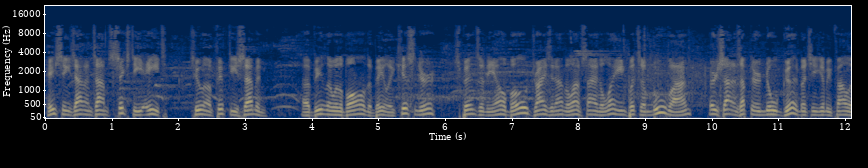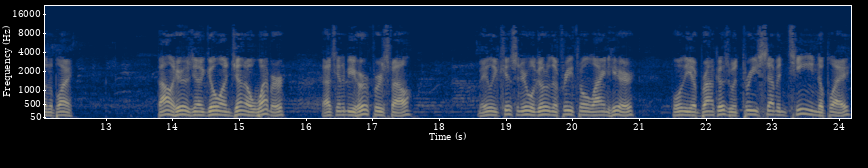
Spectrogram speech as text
Hastings out on top 68 to uh, 57. Avila with the ball The Bailey Kissinger. Spins at the elbow, drives it down the left side of the lane, puts a move on. Her shot is up there, no good, but she's going to be fouled in the play. Foul here is going to go on Jenna Weber. That's going to be her first foul. Bailey Kissinger will go to the free throw line here for the Broncos with 3.17 to play.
